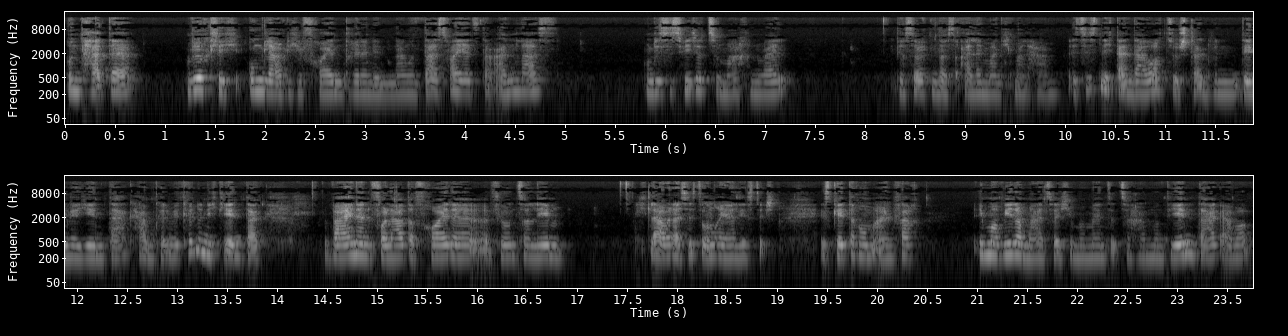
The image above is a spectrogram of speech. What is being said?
Und hatte wirklich unglaubliche Freuden drinnen in den Augen. Und das war jetzt der Anlass, um dieses Video zu machen, weil wir sollten das alle manchmal haben. Es ist nicht ein Dauerzustand, den wir jeden Tag haben können. Wir können nicht jeden Tag weinen vor lauter Freude für unser Leben. Ich glaube, das ist unrealistisch. Es geht darum, einfach immer wieder mal solche Momente zu haben und jeden Tag aber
